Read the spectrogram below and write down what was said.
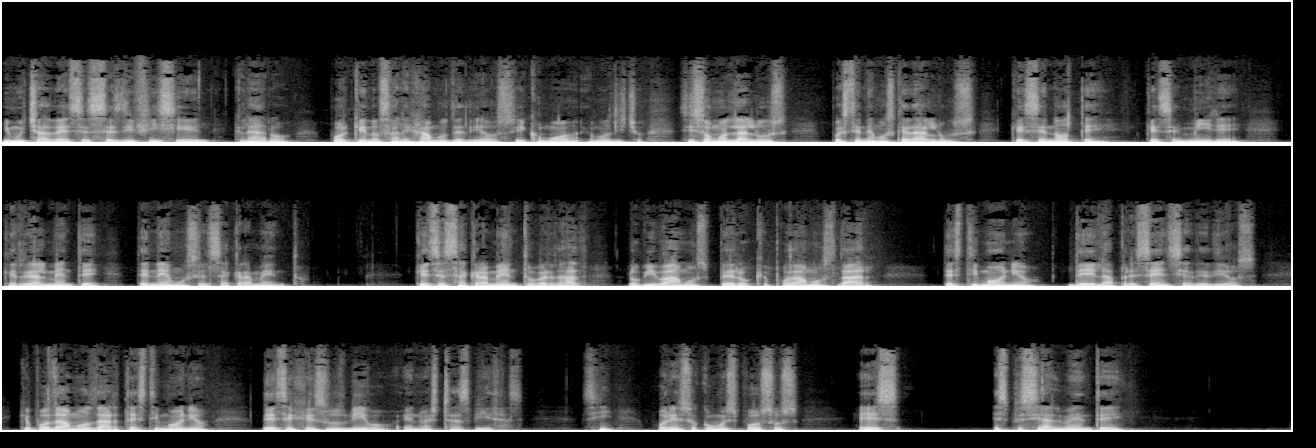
Y muchas veces es difícil, claro, porque nos alejamos de Dios. Y como hemos dicho, si somos la luz, pues tenemos que dar luz, que se note, que se mire que realmente tenemos el sacramento. Que ese sacramento, ¿verdad?, lo vivamos, pero que podamos dar testimonio de la presencia de Dios, que podamos dar testimonio de ese Jesús vivo en nuestras vidas. Sí, por eso como esposos es especialmente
